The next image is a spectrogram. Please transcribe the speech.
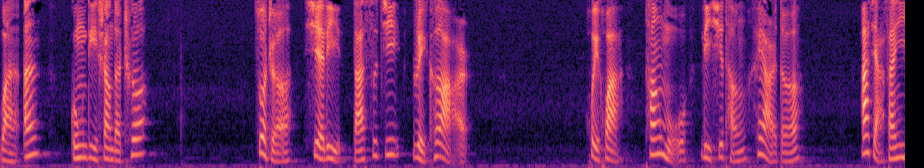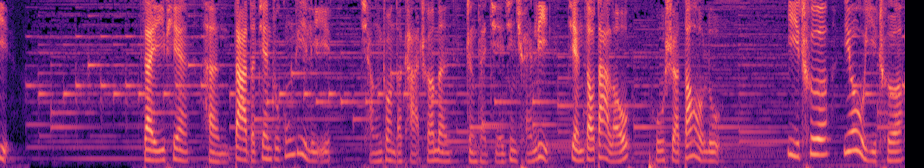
晚安，工地上的车。作者：谢利·达斯基·瑞科尔。绘画：汤姆·利希滕·黑尔德。阿甲翻译。在一片很大的建筑工地里，强壮的卡车们正在竭尽全力建造大楼、铺设道路，一车又一车，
